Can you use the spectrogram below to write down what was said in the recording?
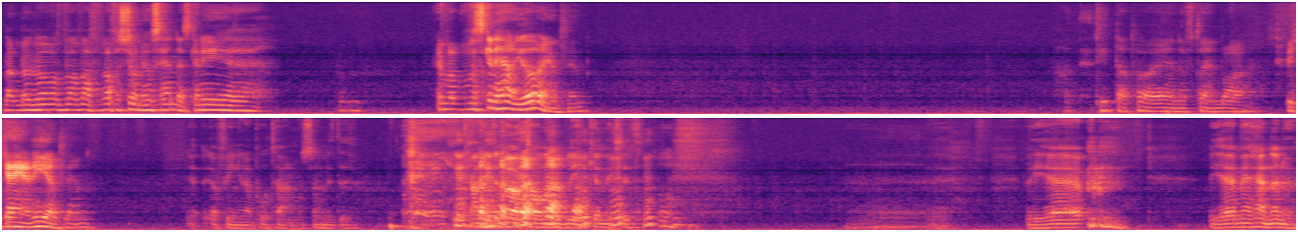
Men, men varför, varför står ni hos henne? Ska ni... eh, vad, ska ni här göra egentligen? Tittar på en efter en bara. Vilka är ni egentligen? Jag, jag fingrar på termosen lite. Jag kan inte möta honom med blicken riktigt. Vi är, vi är med henne nu.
